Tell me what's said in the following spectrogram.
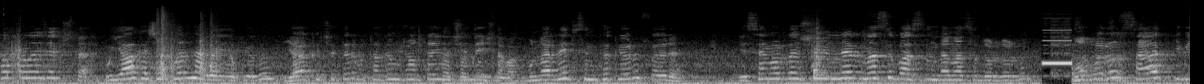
toplanacak işte. Bu yağ kaçakları nereden yapıyordu? Yağ kaçakları bu takım contayın Ha, içinde işte bak. Bunların hepsini takıyoruz öyle. E sen oradan şimdi ne, nasıl bastın da nasıl durdurdun? Motorun saat gibi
